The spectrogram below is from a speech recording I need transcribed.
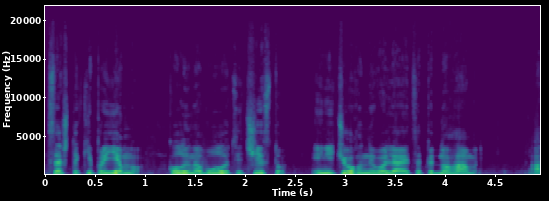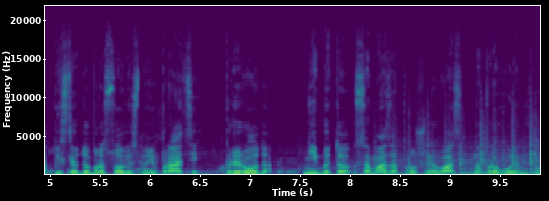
Все ж таки приємно, коли на вулиці чисто і нічого не валяється під ногами. А після добросовісної праці природа нібито сама запрошує вас на прогулянку.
